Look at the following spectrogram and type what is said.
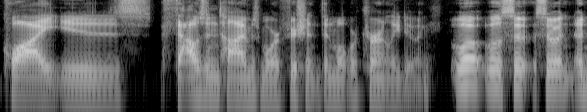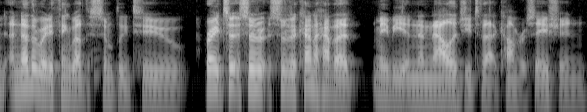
Quai is thousand times more efficient than what we're currently doing. Well, well, so so an, another way to think about this simply too, right? So so so to kind of have that maybe an analogy to that conversation,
